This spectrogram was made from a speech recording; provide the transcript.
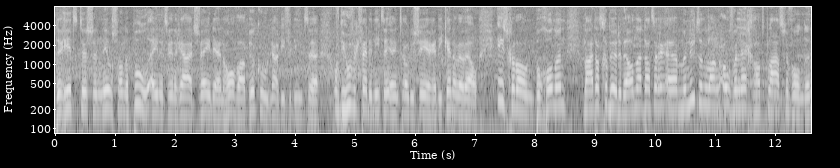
De rit tussen Niels van der Poel, 21 jaar uit Zweden... en Holwa Bukku, nou die verdient of die hoef ik verder niet te introduceren. Die kennen we wel. Is gewoon begonnen. Maar dat gebeurde wel nadat er uh, minutenlang overleg had plaatsgevonden.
